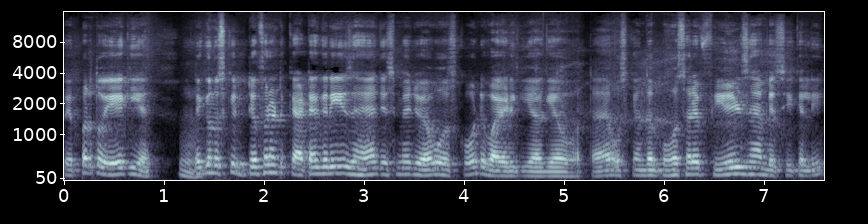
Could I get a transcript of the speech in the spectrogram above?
पेपर तो एक ही है हम्म। लेकिन उसकी डिफरेंट कैटेगरीज हैं जिसमें जो है वो उसको डिवाइड किया गया होता है। उसके अंदर बहुत सारे फील्ड्स हैं बेसिकली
